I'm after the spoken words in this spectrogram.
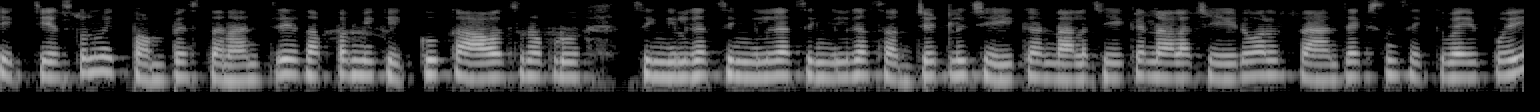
చెక్ చేసుకొని మీకు పంపిస్తాను. అంతే తప్ప మీకు ఎక్కువ కావాల్సినప్పుడు సింగిల్గా సింగిల్గా సింగిల్గా సబ్జెక్టులు చేయకండి. అలా చేయకండి. అలా చేయడం వల్ల ట్రాన్సాక్షన్స్ ఎక్కువైపోయి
